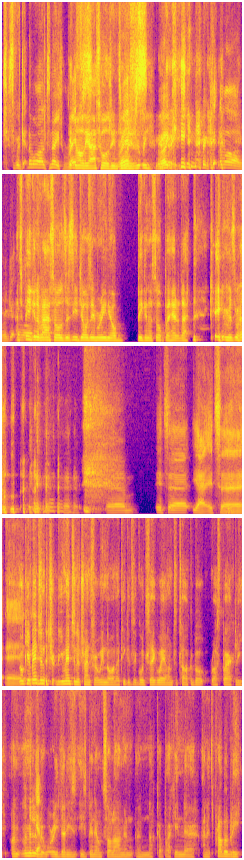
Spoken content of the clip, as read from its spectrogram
Just we're getting them all tonight. Getting all the assholes in tonight, refs, we? right? Keane, we're getting them all. We're getting and speaking all of assholes, I see Jose Mourinho bigging us up ahead of that game as well. um, it's uh, yeah, it's uh, uh Look, you mentioned the tr- you mentioned the transfer window, and I think it's a good segue on to talk about Ross Barkley. I'm, I'm a little Yeah. bit worried that he's he's been out so long and, and not got back in there, and it's probably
